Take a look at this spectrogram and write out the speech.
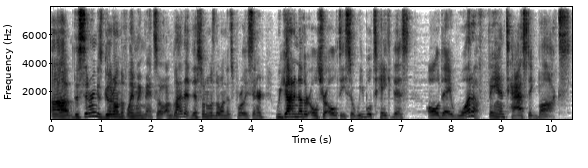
Um, the centering is good on the Flame Wingman, so I'm glad that this one was the one that's poorly centered. We got another Ultra Ulti, so we will take this all day. What a fantastic box.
